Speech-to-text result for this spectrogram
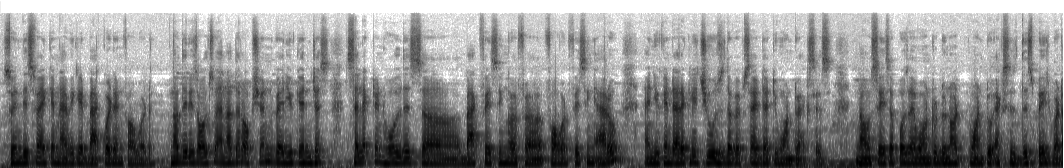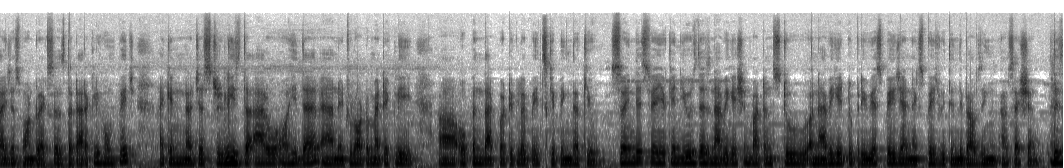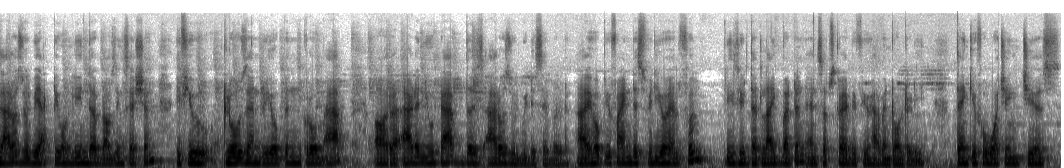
So in this way I can navigate backward and forward. Now there is also another option where you can just select and hold this uh, back facing or uh, forward facing arrow and you can directly choose the website that you want to access. Now say suppose I want to do not want to access this page but I just want to access the directly home page. I can uh, just release the arrow or hit there and it will automatically uh, open that particular page skipping the queue. So in this way you can use these navigation buttons to uh, navigate to previous page and next page within the browsing uh, session. These arrows will be active only in the browsing session. If you close and reopen Chrome app or uh, add a new tab, those arrows will be disabled. I hope you find this video helpful. Please hit that like button and subscribe if you haven't already. Thank you for watching. Cheers.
